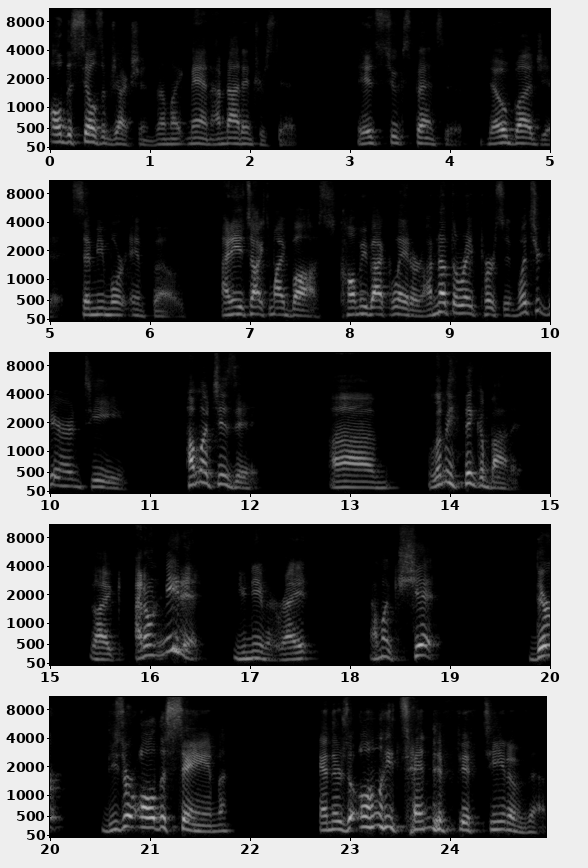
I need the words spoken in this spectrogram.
all the sales objections. I'm like, man, I'm not interested. It's too expensive. No budget. Send me more info. I need to talk to my boss. Call me back later. I'm not the right person. What's your guarantee? How much is it? um, let me think about it. Like, I don't need it. You name it, right? I'm like, shit. They're these are all the same, and there's only 10 to 15 of them.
